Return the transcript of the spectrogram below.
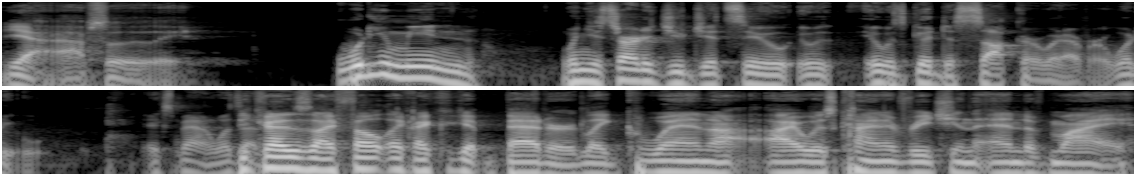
yeah, absolutely. What do you mean when you started jujitsu? It was it was good to suck or whatever. What do you expand? Because I felt like I could get better. Like when I was kind of reaching the end of my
